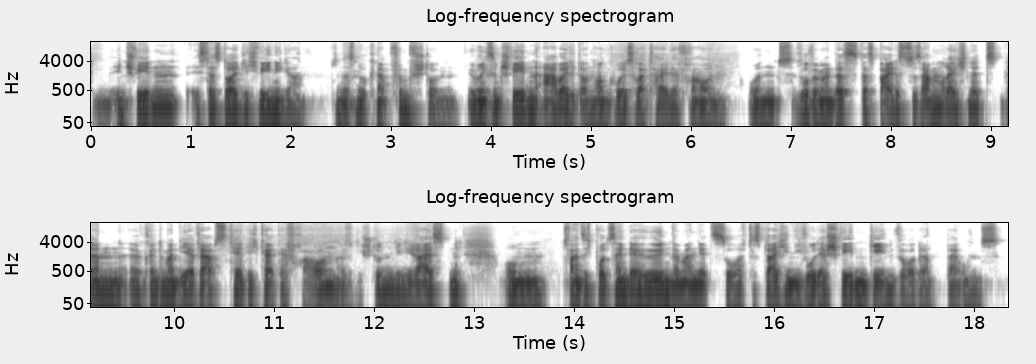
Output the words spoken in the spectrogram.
In Schweden ist das deutlich weniger sind das nur knapp fünf Stunden. Übrigens in Schweden arbeitet auch noch ein größerer Teil der Frauen. Und so, wenn man das, das beides zusammenrechnet, dann äh, könnte man die Erwerbstätigkeit der Frauen, also die Stunden, die die leisten, um 20 Prozent erhöhen, wenn man jetzt so auf das gleiche Niveau der Schweden gehen würde bei uns.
